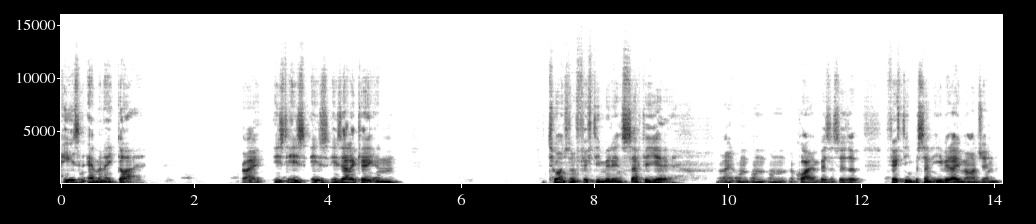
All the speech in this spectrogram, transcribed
he's an M and A guy, right? He's he's he's he's allocating 250 million sec a year, right, on, on, on acquiring businesses at 15% EBITDA margin,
